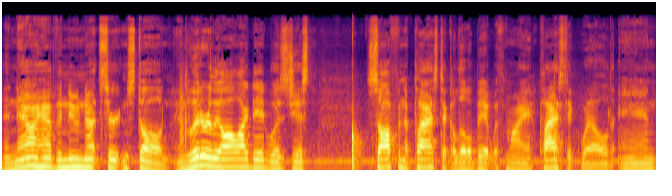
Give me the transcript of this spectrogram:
And now I have the new nutsert installed. And literally all I did was just soften the plastic a little bit with my plastic weld and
